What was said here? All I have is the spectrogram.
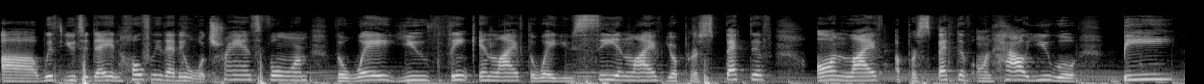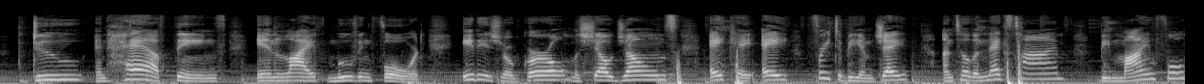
uh, with you today, and hopefully that it will transform the way you think in life, the way you see in life, your perspective on life, a perspective on how you will be, do, and have things in life moving forward. It is your girl, Michelle Jones, aka Free to Be MJ. Until the next time, be mindful,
